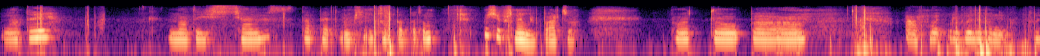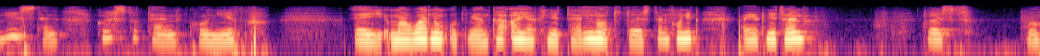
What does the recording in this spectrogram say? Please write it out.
na tej na tej ścianie z tapetą, piękną tapetą. Mi się przynajmniej bardzo podoba. A, mój ulubiony konik. To nie jest ten, tylko jest to ten konik. Ej, ma ładną odmiankę, a jak nie ten, no to to jest ten konik, a jak nie ten, to jest to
